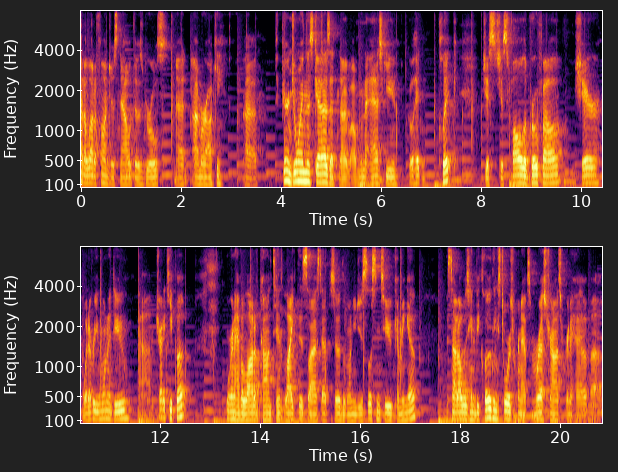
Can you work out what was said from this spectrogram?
had a lot of fun just now with those girls at Imeraki. Uh, if you're enjoying this, guys, I, I'm going to ask you go ahead and click. Just just follow the profile, share whatever you want to do. Um, try to keep up. We're going to have a lot of content like this last episode, the one you just listened to, coming up. It's not always going to be clothing stores. We're going to have some restaurants. We're going to have, uh,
